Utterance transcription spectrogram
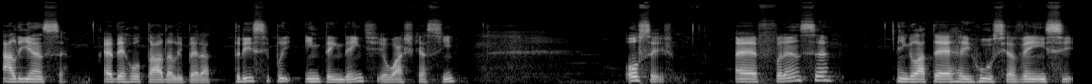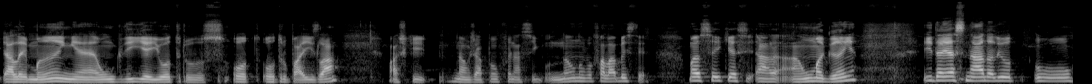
Aliança é derrotada ali pela Tríplice Intendente, eu acho que é assim. Ou seja, é, França, Inglaterra e Rússia vence Alemanha, Hungria e outros outro, outro país lá. Acho que não, Japão foi na segunda. Não, não vou falar besteira. Mas eu sei que a, a uma ganha e daí é assinado ali o, o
